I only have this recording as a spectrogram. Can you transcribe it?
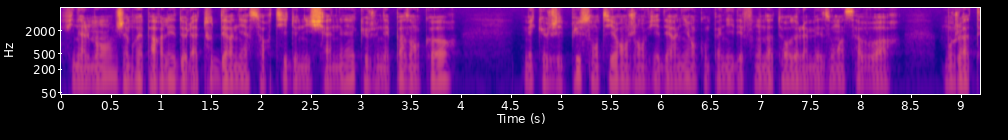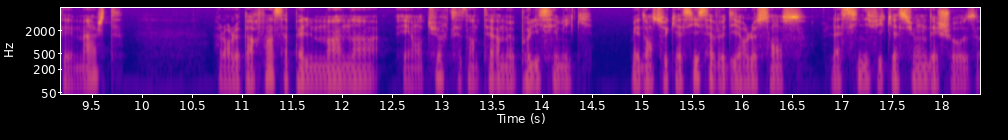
Finalement, j'aimerais parler de la toute dernière sortie de Nishane que je n'ai pas encore, mais que j'ai pu sentir en janvier dernier en compagnie des fondateurs de la maison, à savoir Mujat et Masht. Alors le parfum s'appelle Mana et en turc c'est un terme polysémique. Mais dans ce cas-ci ça veut dire le sens, la signification des choses.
